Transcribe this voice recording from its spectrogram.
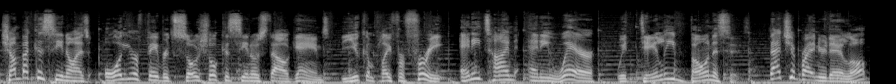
Chumba Casino has all your favorite social casino style games that you can play for free anytime, anywhere with daily bonuses. That should brighten your day a little.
